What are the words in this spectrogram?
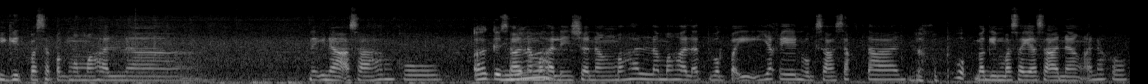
higit pa sa pagmamahal na na inaasahan ko. Ah, ganyan. Sana mahalin siya ng mahal na mahal at wag paiiyakin, wag sasaktan. Naku po. Maging masaya sana ang anak ko.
